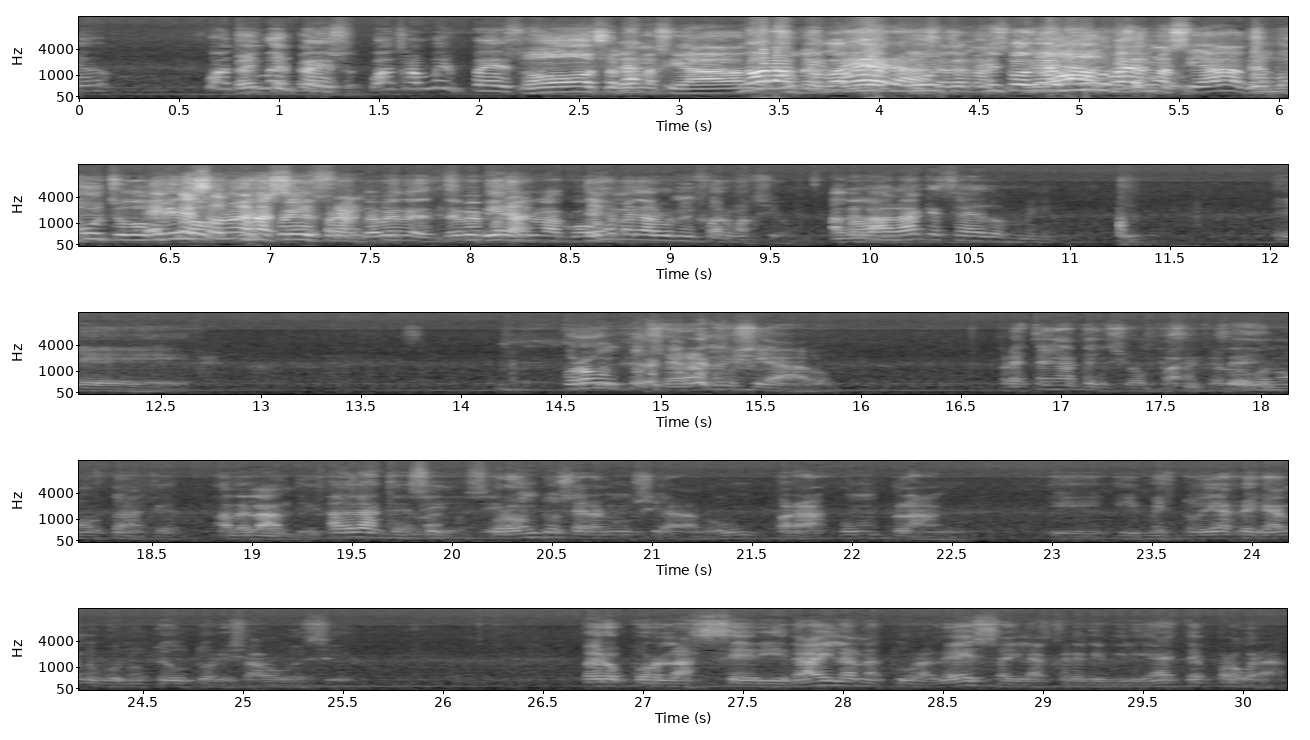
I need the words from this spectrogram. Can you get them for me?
4 mil 20 pesos. pesos. 4 mil pesos. No, eso es La- demasiado. No, la primera. es mucho, Eso es demasiado. es No, mucho. es demasiado. Es mucho, dos Es que mil, eso no es así. Frank. Debe de- debe Mira, una cosa. déjame dar una información. Adelante. Ojalá que sea de 2 mil. Eh, pronto será anunciado. Presten atención para que Sí. luego no tengan que Adelante. Adelante, sí. sí. Pronto será anunciado un, pra- un plan, y, y me estoy arriesgando porque no estoy autorizado a decir. Pero por la seriedad y la naturaleza y la credibilidad de este programa,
